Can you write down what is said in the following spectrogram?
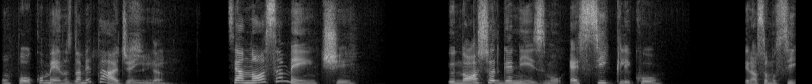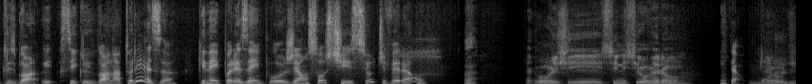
um pouco menos da metade ainda. Sim. Se a nossa mente e o nosso organismo é cíclico, e nós somos cíclicos igual, cíclicos igual à natureza, que nem, por exemplo, hoje é um solstício de verão. É, hoje se inicia o verão, né? Então, É, hoje-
